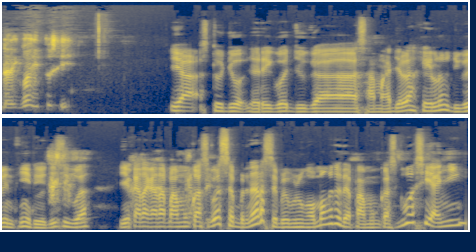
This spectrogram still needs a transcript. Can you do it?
Dari gue itu sih. Ya setuju. Dari gue juga sama aja lah kayak lu. Juga intinya itu aja sih gue ya kata-kata pamungkas gue sebenarnya sebelum lu ngomong itu udah pamungkas gue sih anjing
